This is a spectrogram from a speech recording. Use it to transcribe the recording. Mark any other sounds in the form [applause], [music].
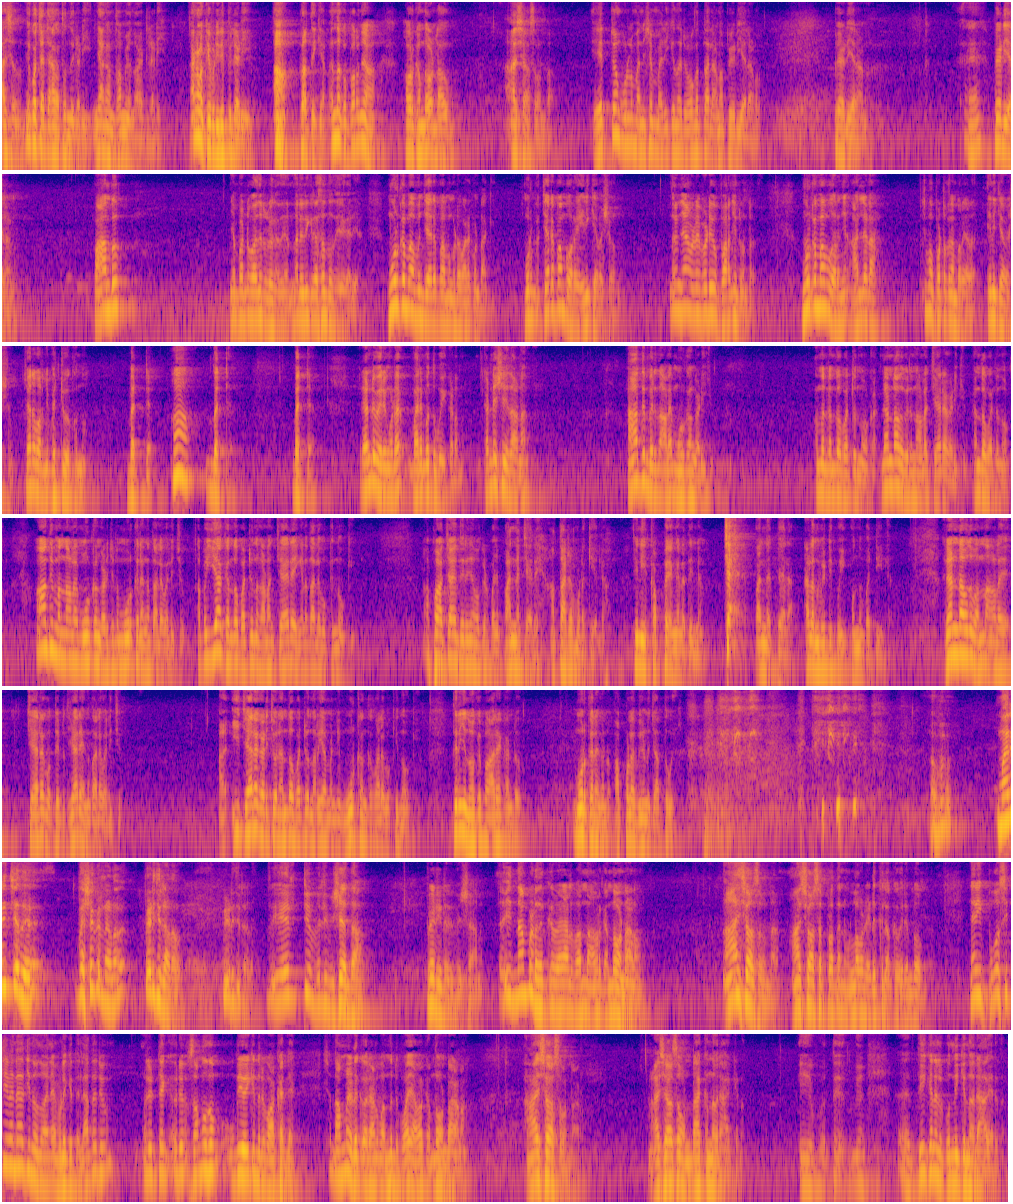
ആശ്വാസം നീ ഞാൻ അങ്ങനെ സമയമൊന്നും ആയിട്ടില്ലടി ഞങ്ങളൊക്കെ ഇവിടെ ഇരിപ്പില്ലടി. ആ പ്രാർത്ഥിക്കാം. എന്നൊക്കെ പറഞ്ഞാൽ അവർക്ക് എന്തോ ഉണ്ടാവും? ആശ്വാസം ഉണ്ടാവും. ഏറ്റവും കൂടുതൽ മനുഷ്യൻ മരിക്കുന്ന രോഗത്താലാണോ? പേടിയാലാണോ? പേടിയാലാണ്. പേടിയാലാണ്. പാമ്പ് ഞാൻ പണ്ട് പറഞ്ഞിട്ടുള്ള കഥ എന്നാലും എനിക്ക് രസം തോന്നിയ കാര്യമാണ് മൂർഖൻ പാമ്പും ചേരപ്പാമ്പും കൂടെ വഴക്കുണ്ടാക്കി. മൂർഖ ചേരപ്പാമ്പ് പറയാം എനിക്കാ വിഷമെന്ന് ഞാൻ ഇവിടെ എവിടെയോ പറഞ്ഞിട്ടുണ്ട്. മൂർഖൻ പാമ്പ് പറഞ്ഞ് അല്ലടാ ചുമ്മാ പൊട്ടത്തനം പറയാതെ എനിക്കാ വിഷം ചേര പറഞ്ഞു ബെറ്റ് വെക്കുന്നു. ബെറ്റ്? ആ ബെറ്റ്. ബെറ്റ്. രണ്ടുപേരും കൂടെ വരമ്പത്ത് പോയി കിടന്നു. കണ്ടീഷൻ ഇതാണ് ആദ്യം വരുന്ന ആളെ മൂർഖം കടിക്കും. എന്നിട്ട് എന്തോ പറ്റും നോക്കാം. രണ്ടാമത് വരുന്ന ആളെ ചേര കടിക്കും. എന്തോ പറ്റും നോക്കാം. ആദ്യം വന്ന ആളെ മൂർഖം കടിച്ചിട്ട് മൂർഖൻ അങ്ങ് തല വലിച്ചു. അപ്പോൾ ഇയാൾക്ക് എന്തോ പറ്റുമെന്ന് കാണാൻ ചേര ഇങ്ങനെ തല പൊക്കി നോക്കി. അപ്പോൾ അച്ചായൻ തിരിഞ്ഞ് നോക്കിയിട്ട് പറഞ്ഞു പന്നച്ചേരെ അത്താഴം മുടക്കിയല്ലോ. ഇനി ഈ കപ്പ എങ്ങനെ തിന്നും? ചേ പന്നത്തേര അയാളങ്ങ് വീട്ടിൽ പോയി. ഒന്നും പറ്റിയില്ല. രണ്ടാമത് വന്ന ആളെ ചേര കൊത്തിട്ട് ചേര അങ്ങ് തല വലിച്ചു. ഈ ചേര കടിച്ചവൻ എന്തോ പറ്റുമെന്ന് അറിയാൻ വേണ്ടി മൂർഖൻ തല പൊക്കി നോക്കി. തിരിഞ്ഞു നോക്കിയപ്പോൾ ആരെ കണ്ടു? മൂർഖനെ കണ്ടു. അപ്പളെ വീണ് ചത്തുപോയി. അപ്പോൾ മരിച്ചത് വിഷം കൊണ്ടാണോ പേടിച്ചിട്ടാണോ? പേടിച്ചിട്ടാണ്. ഏറ്റവും വലിയ വിഷയം എന്താ? പേടിയുടെ ഒരു വിഷയമാണ്. ഈ നമ്മുടെ ഒരാൾ വന്ന് അവർക്ക് എന്തോ ഉണ്ടാകണം ആശ്വാസം ഉണ്ടാകും ആശ്വാസപ്രദൻ ഉള്ളവരുടെ എടുക്കലൊക്കെ വരുമ്പോൾ ഞാൻ ഈ പോസിറ്റീവ് എനർജി എന്നൊന്നും അതിനെ വിളിക്കത്തില്ല. അതൊരു ഒരു ടെക് ഒരു സമൂഹം ഉപയോഗിക്കുന്ന ഒരു വാക്കല്ലേ? പക്ഷെ നമ്മൾ എടുക്കുക ഒരാൾ വന്നിട്ട് പോയാൽ അവർക്ക് എന്തോ ഉണ്ടാകണം. ആശ്വാസം ഉണ്ടാകണം ആശ്വാസം ഉണ്ടാക്കുന്നവരാക്കണം ഈ തീക്കനൽ കുന്നിക്കുന്നവരാകരുത്.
